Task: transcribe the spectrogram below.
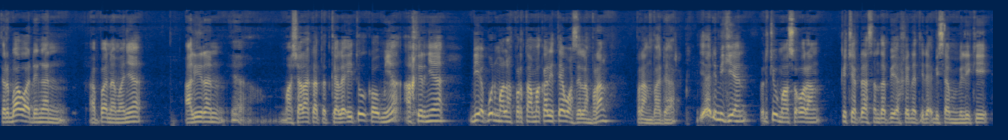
Terbawa dengan apa namanya aliran ya, masyarakat tatkala itu kaumnya. Akhirnya dia pun malah pertama kali tewas dalam perang perang Badar. Ya demikian. Percuma seorang kecerdasan tapi akhirnya tidak bisa memiliki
